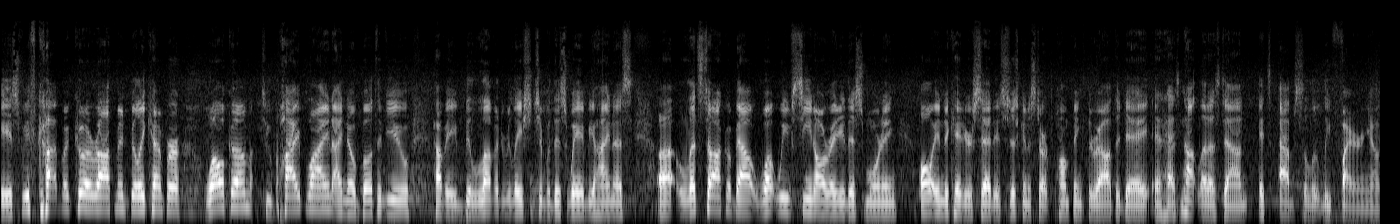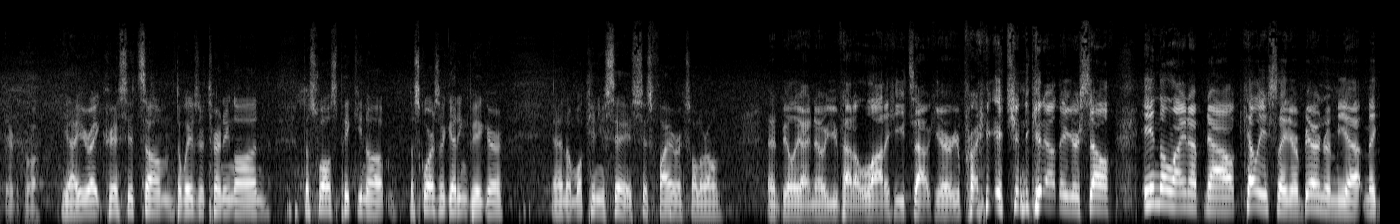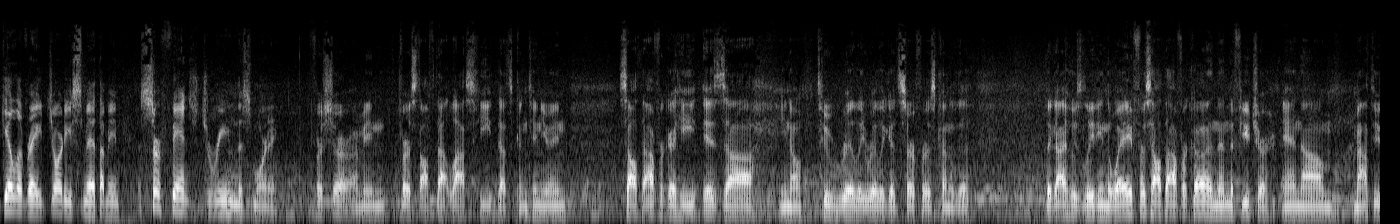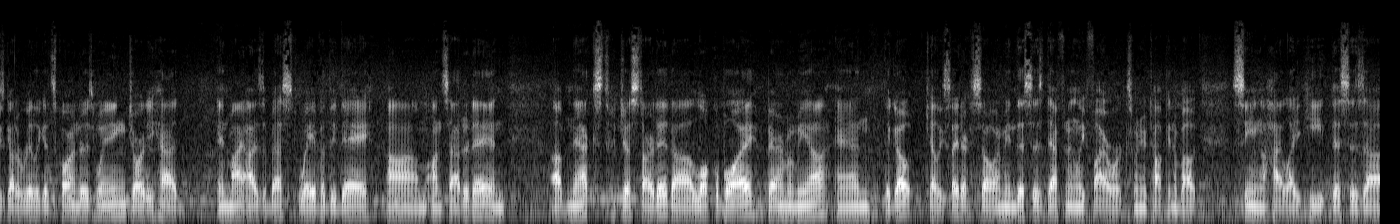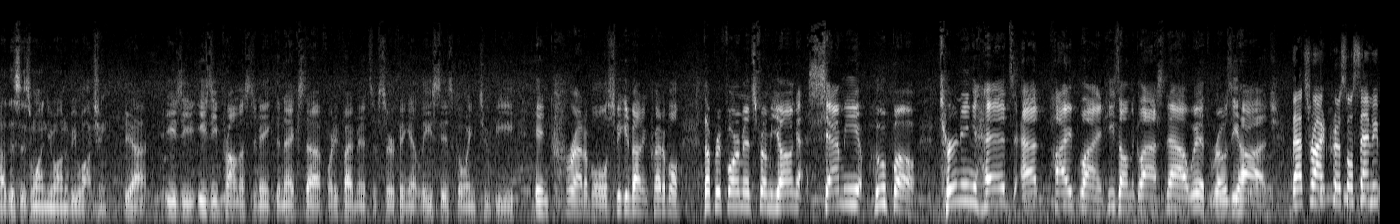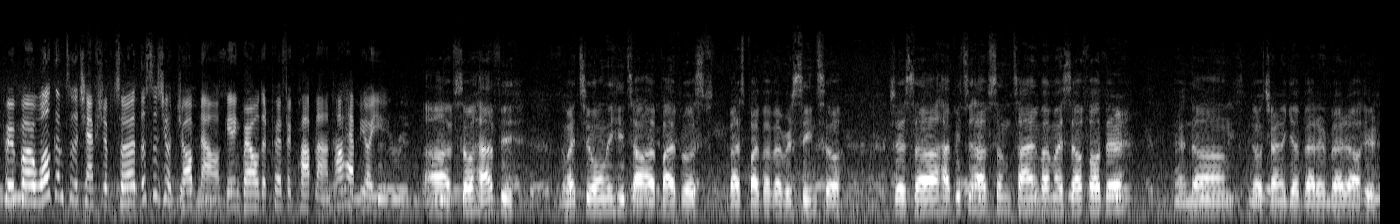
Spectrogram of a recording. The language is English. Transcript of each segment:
We've got Makua Rothman, Billy Kemper. Welcome to Pipeline. I know both of you have a beloved relationship with this wave behind us. Uh, let's talk about what we've seen already this morning. All indicators said it's just going to start pumping throughout the day. It has not let us down. It's absolutely firing out there, Makua. Yeah, you're right, Chris. It's um, the waves are turning on, the swell's picking up, the scores are getting bigger, and um, what can you say? It's just fireworks all around. And Billy, I know you've had a lot of heats out here. You're probably itching to get out there yourself. In the lineup now, Kelly Slater, Barron Mamiya, McGillivray, Jordy Smith. I mean, a surf fan's dream this morning. For sure. I mean, first off, that last heat that's continuing. South Africa heat is, uh, you know, two really, really good surfers, kind of the the guy who's leading the way for South Africa and then the future. And um, Matthew's got a really good score under his wing. Jordy had in my eyes, the best wave of the day um, on Saturday. And up next, just started, uh, local boy, Barron Mamiya, and the GOAT, Kelly Slater. So, I mean, this is definitely fireworks when you're talking about seeing a highlight heat. This is uh, this is one you want to be watching. Yeah, easy easy promise to make. The next uh, 45 minutes of surfing at least is going to be incredible. Speaking about incredible, the performance from young Sammy Pupo. Turning heads at Pipeline. He's on the glass now with Rosie Hodge. That's right, Crystal. Sammy Pupo, welcome to the championship tour. This is your job now, getting barreled at Perfect Pipeline. How happy are you? Uh, I'm so happy. My two only heats out at pipe was best pipe I've ever seen. So just uh, happy to have some time by myself out there and um, you know trying to get better and better out here.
